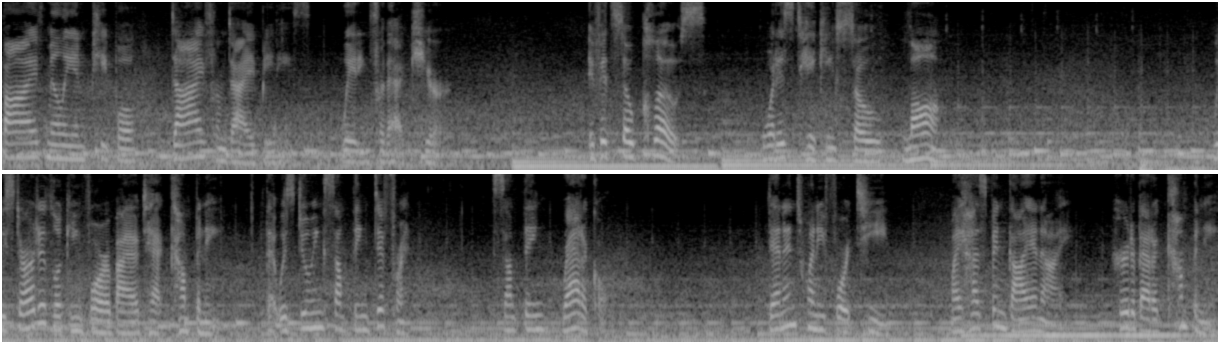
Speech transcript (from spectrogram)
5 million people die from diabetes waiting for that cure. If it's so close, what is taking so long? We started looking for a biotech company that was doing something different, something radical. Then in 2014, my husband Guy and I heard about a company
